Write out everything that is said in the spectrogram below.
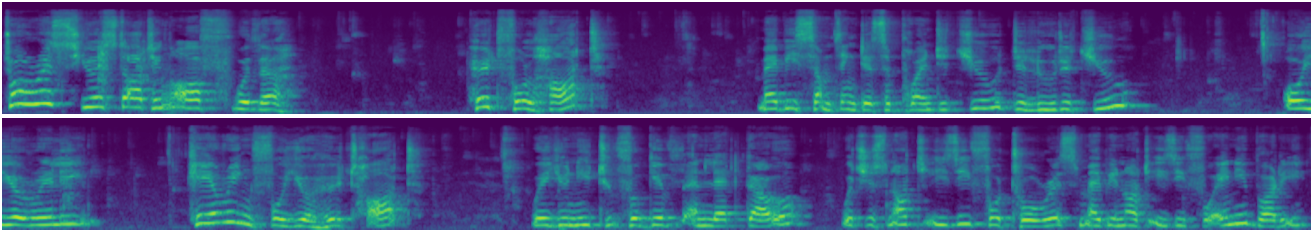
Taurus, you're starting off with a hurtful heart. Maybe something disappointed you, deluded you, or you're really caring for your hurt heart, where you need to forgive and let go, which is not easy for Taurus, maybe not easy for anybody,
